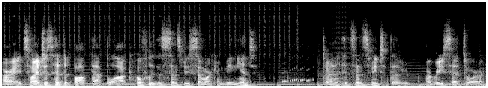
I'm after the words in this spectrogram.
Alright, so I just had to bop that block. Hopefully this sends me somewhere convenient. Darn it, it sends me to the a reset door.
